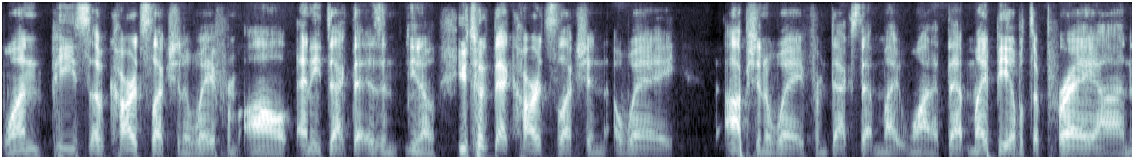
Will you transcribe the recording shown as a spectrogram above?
one piece of card selection away from all any deck that isn't you know you took that card selection away option away from decks that might want it that might be able to prey on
